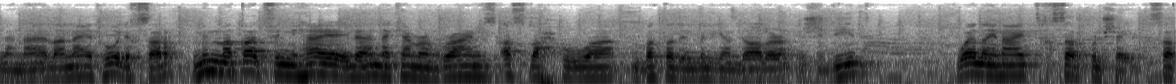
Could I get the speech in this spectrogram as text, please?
لأن LA Knight هو اللي خسر. مما قاد في النهاية إلى أن كاميرون جرايمز أصبح هو بطل المليون دولار الجديد و LA Knight خسر كل شيء خسر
